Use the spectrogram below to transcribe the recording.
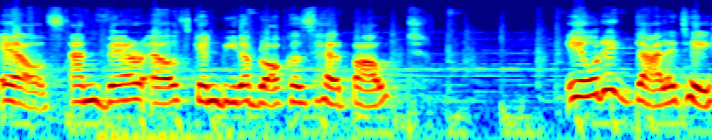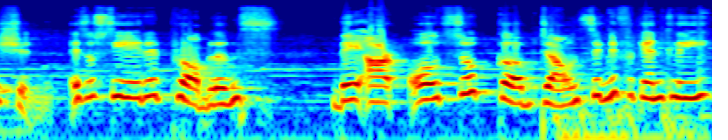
else and where else can beta blockers help out? Aortic dilatation associated problems. They are also curbed down significantly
